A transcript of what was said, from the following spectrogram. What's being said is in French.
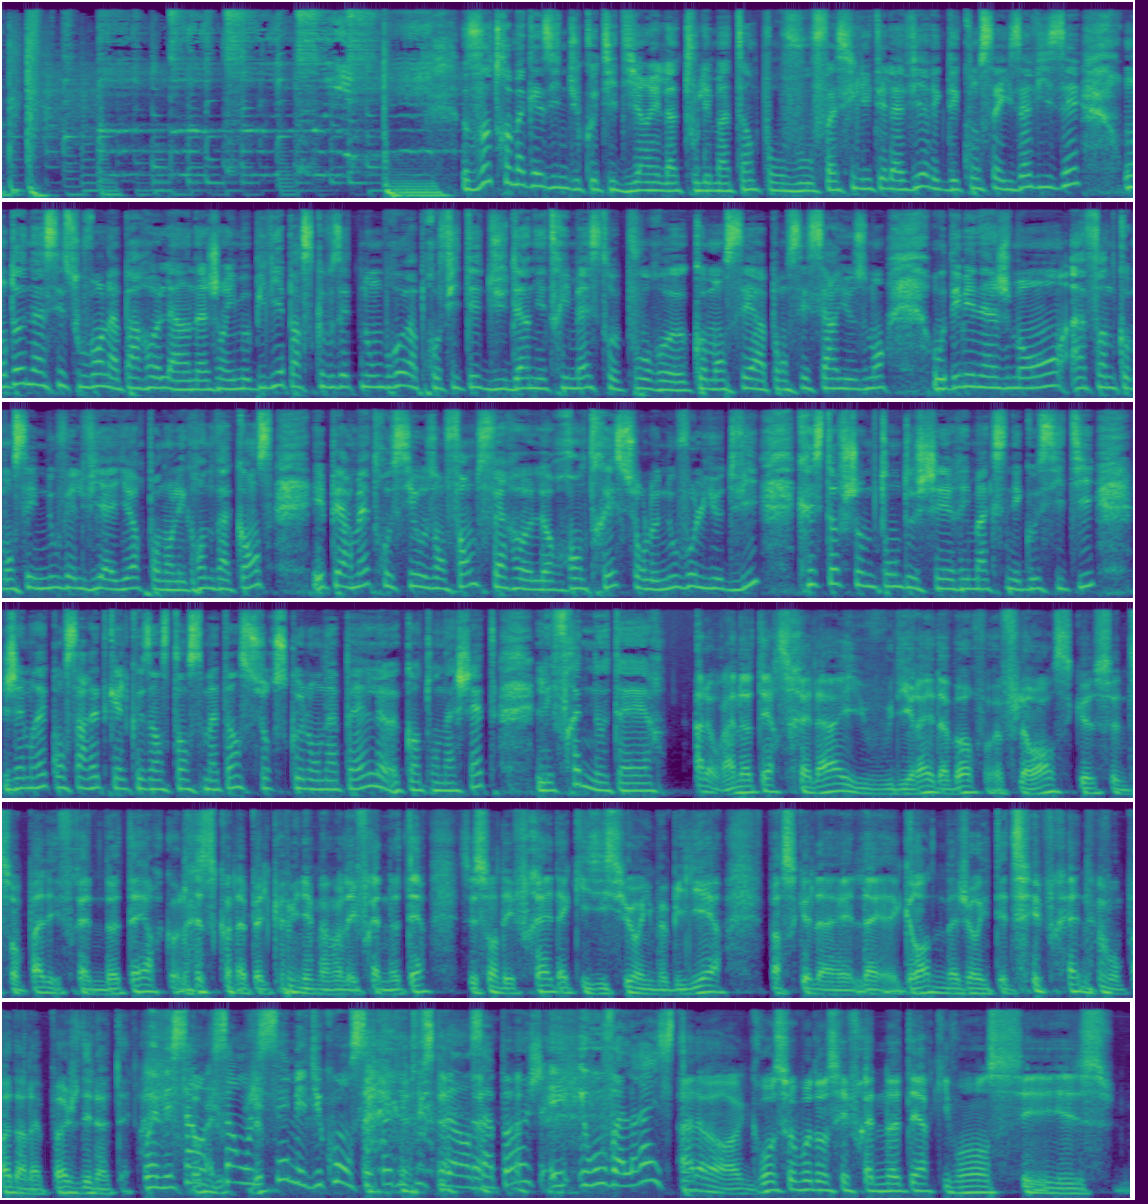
Votre magazine du quotidien est là tous les matins pour vous faciliter la vie avec des conseils avisés. On donne assez souvent la parole à un agent immobilier parce que vous êtes nombreux à profiter du dernier trimestre pour euh, commencer à penser sérieusement au déménagement afin de commencer une nouvelle vie ailleurs pendant les grandes vacances et permettre aussi aux enfants de faire euh, leur rentrée sur le nouveau lieu de vie. Christophe Chaumeton de chez Remax Negocity, j'aimerais qu'on s'arrête quelques instants ce matin sur ce que l'on appelle, quand on achète, les frais de notaire. Alors, un notaire serait là, il vous dirait d'abord, Florence, que ce ne sont pas des frais de notaire, qu'on a ce qu'on appelle communément les frais de notaire, ce sont des frais d'acquisition immobilière, parce que la, grande majorité de ces frais ne vont pas dans la poche des notaires. Oui, mais ça, ça on le sait, mais du coup, on ne sait pas du tout ce qui va dans sa poche et, où va le reste. Alors, grosso modo, ces frais de notaire qui vont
